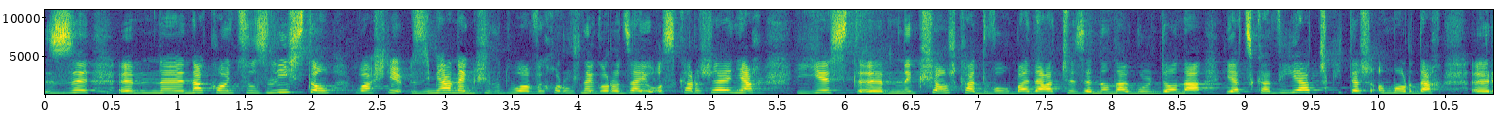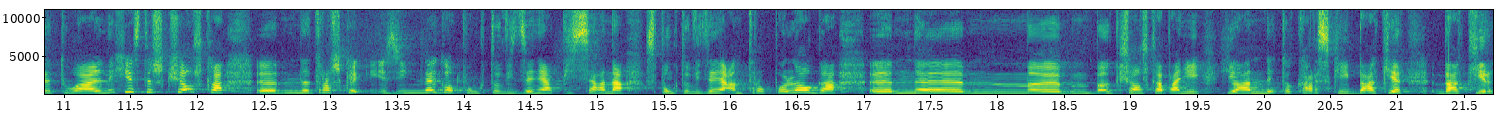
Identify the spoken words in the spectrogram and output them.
z, na końcu z listą właśnie wzmianek źródłowych o różnego rodzaju oskarżeniach. Jest książka dwóch badaczy, Zenona Guldona, Jacka Wijaczki, też o mordach e, rytualnych. Jest też książka troszkę z innego punktu widzenia pisana, z punktu widzenia antropologa, książka pani Joanny Tokarskiej-Bakier, Bakir,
